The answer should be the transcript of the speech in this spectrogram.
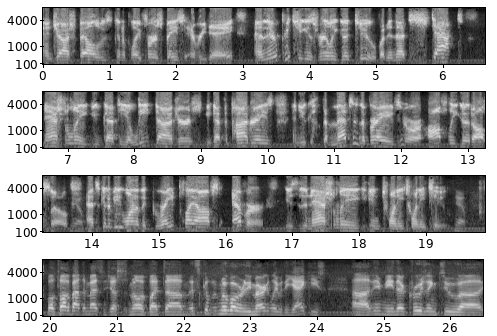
and Josh Bell, who's going to play first base every day. And their pitching is really good too. But in that stacked National League, you've got the elite Dodgers, you got the Padres, and you got the Mets and the Braves, who are awfully good also. Yeah. That's going to be one of the great playoffs ever. Is the National League in 2022? Yeah. We'll talk about the Mets in just a moment, but um, let's go, move over to the American League with the Yankees. Uh, I mean, they're cruising to uh,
